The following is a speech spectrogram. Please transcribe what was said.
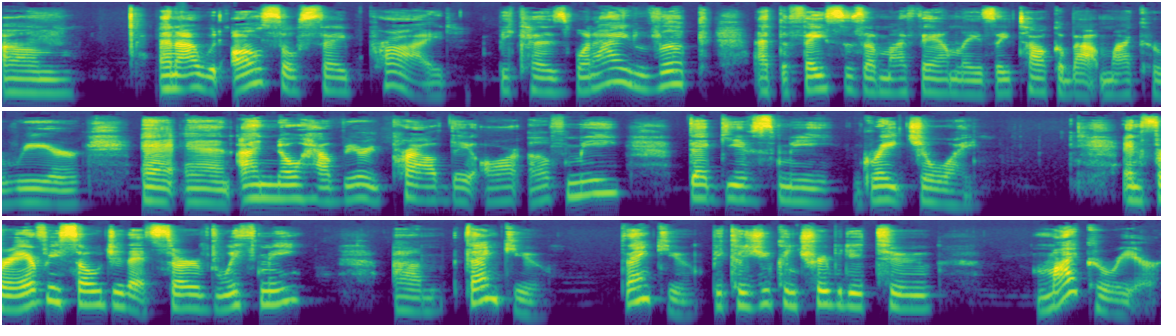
Um, and I would also say pride, because when I look at the faces of my family as they talk about my career, and, and I know how very proud they are of me, that gives me great joy. And for every soldier that served with me, um, thank you. Thank you, because you contributed to my career.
